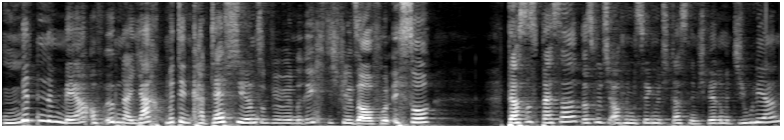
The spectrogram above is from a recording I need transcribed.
mitten im Meer auf irgendeiner Yacht mit den Kardashians und wir würden richtig viel saufen. Und ich so, das ist besser, das würde ich auch nehmen, deswegen würde ich das nehmen. Ich wäre mit Julian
